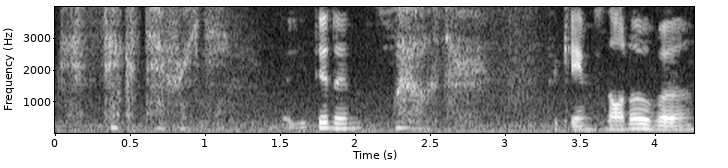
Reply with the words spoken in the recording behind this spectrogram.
I fixed everything. No, you didn't. Wowzer. The game's not over.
